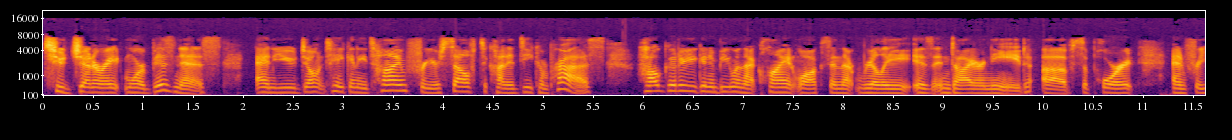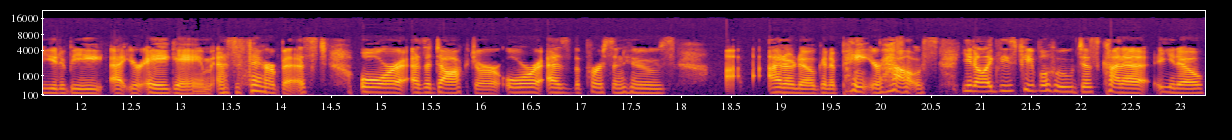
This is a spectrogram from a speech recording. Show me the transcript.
to generate more business and you don't take any time for yourself to kind of decompress, how good are you going to be when that client walks in that really is in dire need of support and for you to be at your A game as a therapist or as a doctor or as the person who's I don't know, going to paint your house. You know, like these people who just kind of, you know,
